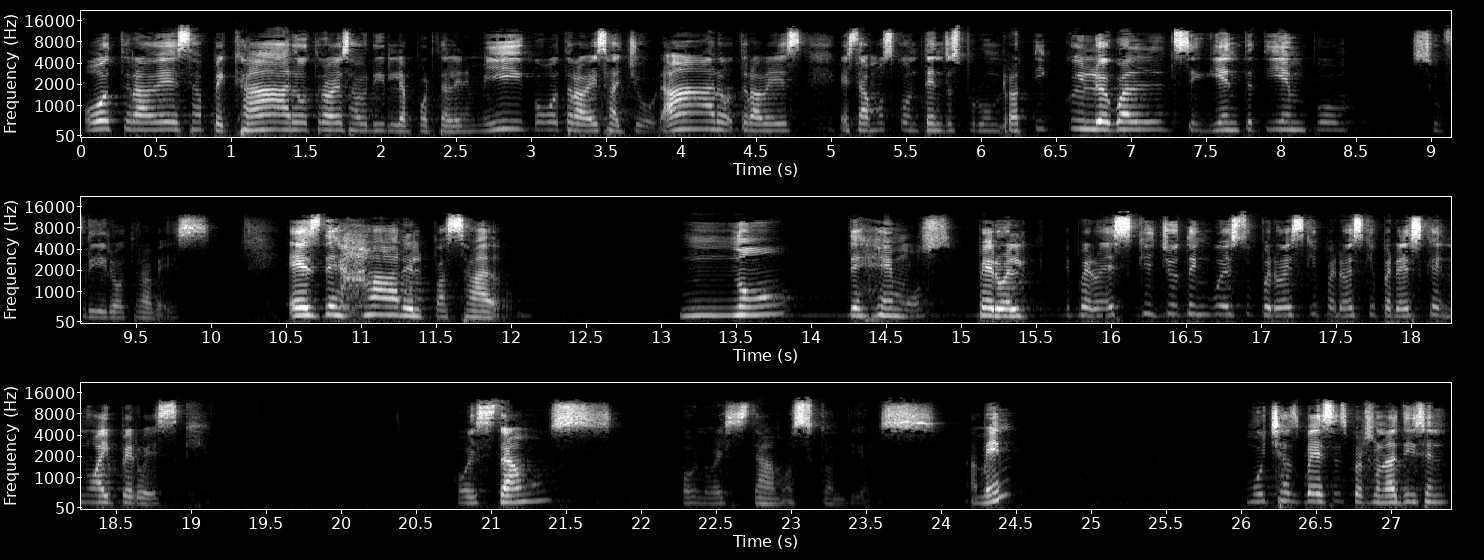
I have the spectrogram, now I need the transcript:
otra vez a pecar, otra vez a abrir la puerta al enemigo, otra vez a llorar, otra vez estamos contentos por un ratico y luego al siguiente tiempo sufrir otra vez. Es dejar el pasado. No dejemos, pero el pero es que yo tengo esto, pero es que, pero es que, pero es que, no hay pero es que. O estamos o no estamos con Dios. Amén. Muchas veces personas dicen,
